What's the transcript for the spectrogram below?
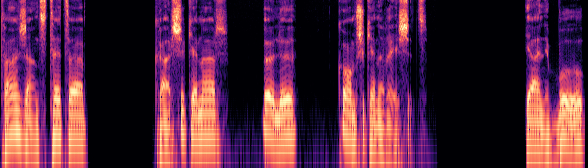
Tanjant teta, karşı kenar bölü komşu kenara eşit. Yani bu,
